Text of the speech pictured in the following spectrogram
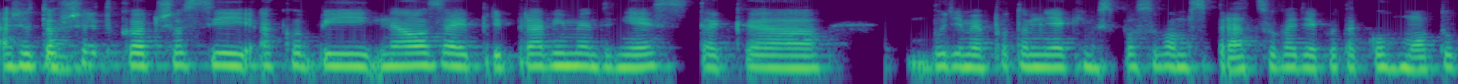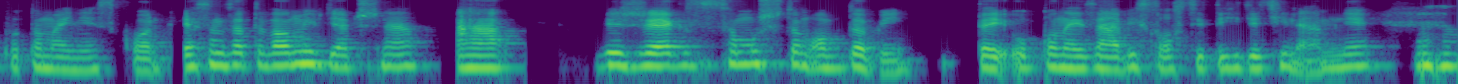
a že to všetko, čo si akoby naozaj pripravíme dnes, tak uh, budeme potom nejakým spôsobom spracovať ako takú hmotu potom aj neskôr. Ja som za to veľmi vďačná a vieš, že ja som už v tom období tej úplnej závislosti tých detí na mne uh-huh.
